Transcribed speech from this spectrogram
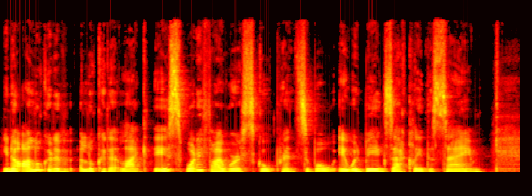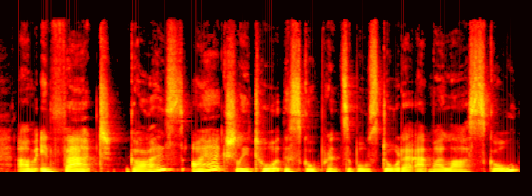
You know, I look at it look at it like this. What if I were a school principal? It would be exactly the same. Um, in fact, guys, I actually taught the school principal's daughter at my last school,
